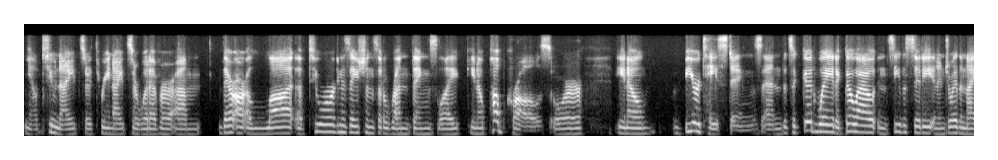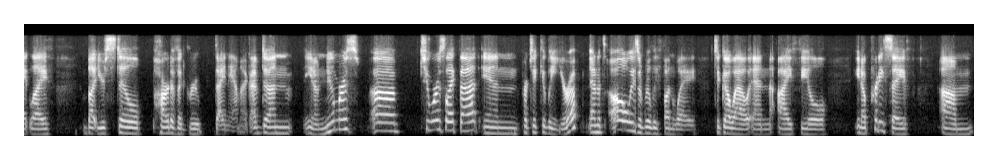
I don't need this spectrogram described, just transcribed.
you know two nights or three nights or whatever um, there are a lot of tour organizations that'll run things like you know pub crawls or you know beer tastings and it's a good way to go out and see the city and enjoy the nightlife but you're still part of a group dynamic. I've done you know numerous uh, tours like that in particularly europe and it's always a really fun way to go out and i feel you know pretty safe. Um,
